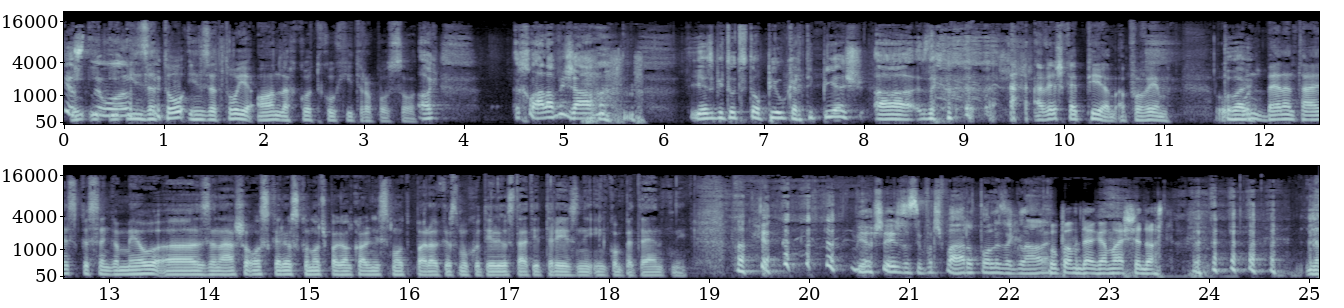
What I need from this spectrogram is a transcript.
in, in, in, zato, in zato je on lahko tako hitro posod. Okay. Hvala, bi žal. Jaz bi tudi to pil, kar ti piješ. Uh, a veš, kaj pijem? A povem. Un Valentines, ki sem ga imel uh, za našo Oskarjevsko noč, pa ga nikoli nismo odprli, ker smo hoteli ostati trezni in kompetentni. Mi je všeč, da si pač paro tole za glave. Upam, da ga imaš še dosti. Na,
